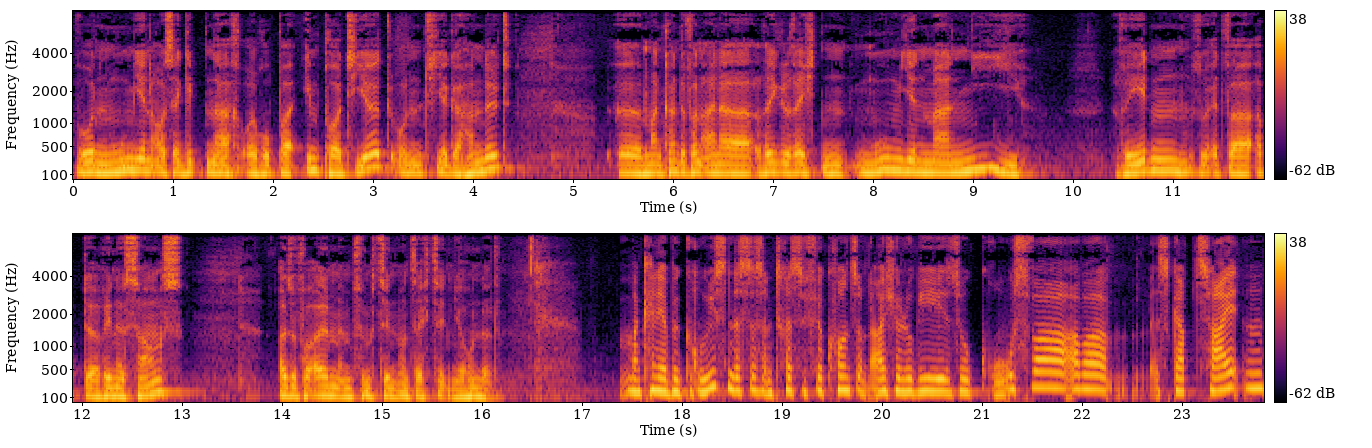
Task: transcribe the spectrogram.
wurden Mumien aus Ägypten nach Europa importiert und hier gehandelt. Äh, man könnte von einer regelrechten Mumienmanie reden, so etwa ab der Renaissance, also vor allem im 15. und 16. Jahrhundert man kann ja begrüßen, dass das Interesse für Kunst und Archäologie so groß war, aber es gab Zeiten,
